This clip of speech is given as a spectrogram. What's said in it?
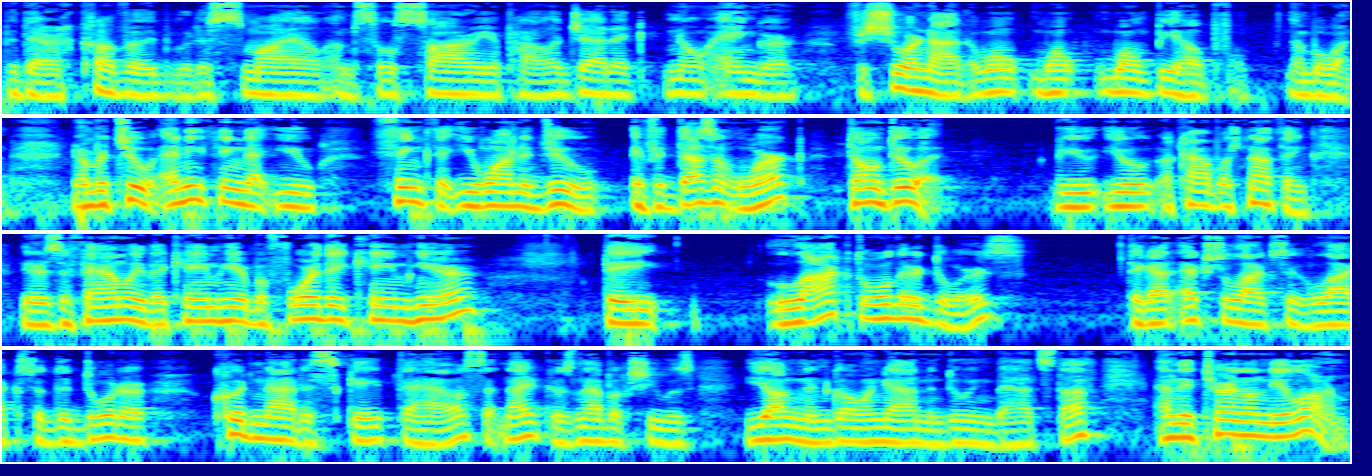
but they're covered with a smile. I'm so sorry, apologetic, no anger. For sure not. It won't, won't, won't be helpful. Number one. Number two, anything that you think that you want to do, if it doesn't work, don't do it. You, you accomplish nothing. There's a family that came here before they came here. They locked all their doors. They got extra locks to the lock so the daughter could not escape the house at night because she was young and going out and doing bad stuff. And they turned on the alarm.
